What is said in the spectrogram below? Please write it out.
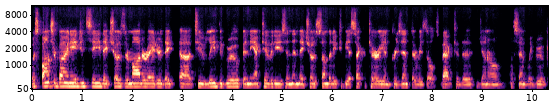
was sponsored by an agency. They chose their moderator they, uh, to lead the group in the activities, and then they chose somebody to be a secretary and present their results back to the General Assembly group.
